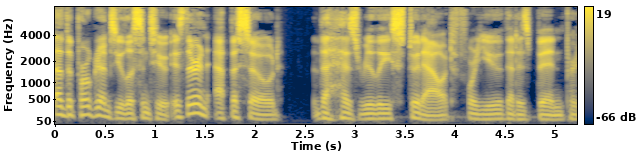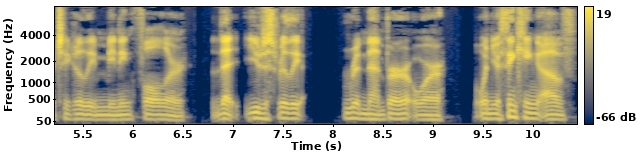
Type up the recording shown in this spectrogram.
of the programs you listen to, is there an episode that has really stood out for you that has been particularly meaningful or that you just really remember or when you're thinking of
